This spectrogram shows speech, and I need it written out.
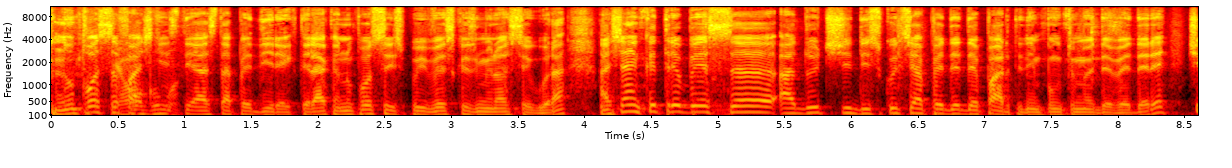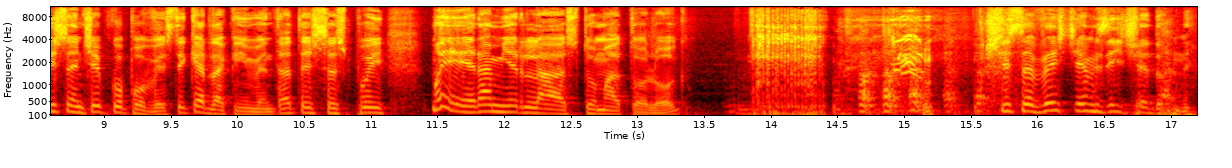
Nu poți să Ia o faci gumă. chestia asta pe direct, că nu poți să-i spui, vezi că-ți miroase gura, așa încât trebuie să aduci discuția pe de departe, din punctul meu de vedere, și să începi cu o poveste, chiar dacă e inventată, și să spui, măi, eram ieri la stomatolog și să vezi ce îmi zice, domne.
